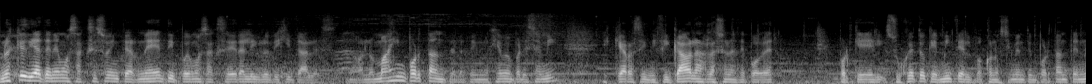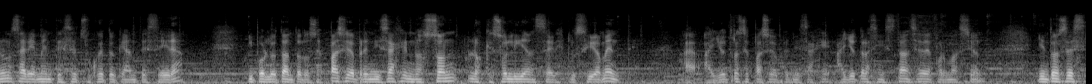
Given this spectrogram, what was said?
no es que hoy día tenemos acceso a Internet y podemos acceder a libros digitales. No, lo más importante de la tecnología, me parece a mí, es que ha resignificado las relaciones de poder, porque el sujeto que emite el conocimiento importante no necesariamente es el sujeto que antes era y por lo tanto los espacios de aprendizaje no son los que solían ser exclusivamente. Hay otros espacios de aprendizaje, hay otras instancias de formación y entonces,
